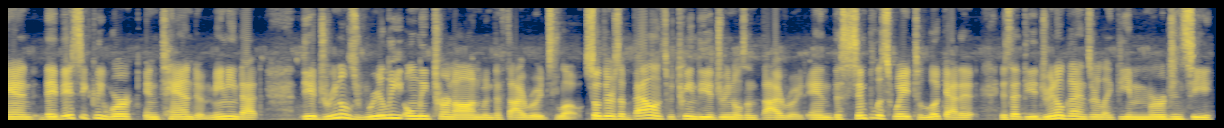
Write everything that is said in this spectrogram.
and they basically work in tandem, meaning that the adrenals really only turn on when the thyroid's low. So there's a balance between the adrenals and thyroid. And the simplest way to look at it is that the adrenal glands are like the emergency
